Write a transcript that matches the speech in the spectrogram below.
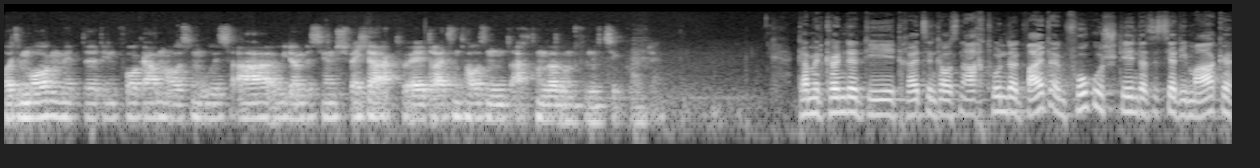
Heute Morgen mit äh, den Vorgaben aus den USA wieder ein bisschen schwächer, aktuell 13.850 Punkte. Damit könnte die 13.800 weiter im Fokus stehen. Das ist ja die Marke,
